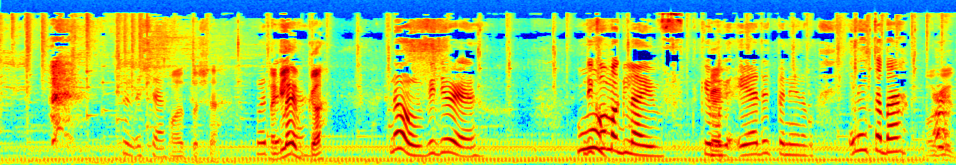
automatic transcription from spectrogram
ano siya? Ano to siya? Nag-live ka? No, video eh. Hindi ko mag-live. Kaya Okay. mag-i-edit pa nila ako. Ilita ba? Oh, good.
